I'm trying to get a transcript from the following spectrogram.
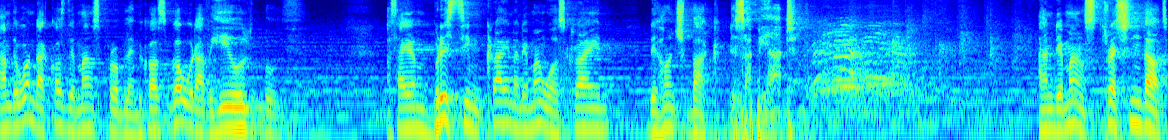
I'm the one that caused the man's problem because God would have healed both. As I embraced him crying and the man was crying, the hunchback disappeared. And the man stretching out.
